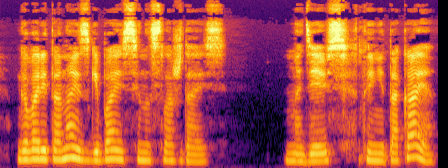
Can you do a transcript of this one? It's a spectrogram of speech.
— говорит она, изгибаясь и наслаждаясь. «Надеюсь, ты не такая?»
